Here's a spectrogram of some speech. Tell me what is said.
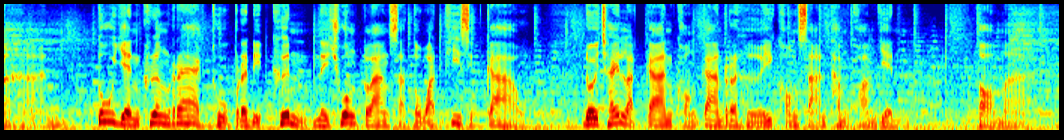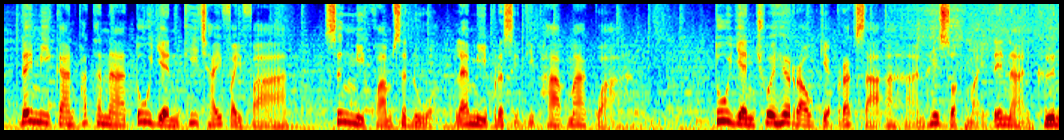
อาหาร ตู้เย็นเครื่องแรกถูกประดิษฐ์ขึ้นในช่วงกลางศตวรรษที่ 19 โดยใช้หลักการของการระเหยของสารทำความเย็น ต่อมา ได้มีการพัฒนาตู้เย็นที่ใช้ไฟฟ้า ซึ่งมีความสะดวกและมีประสิทธิภาพมากกว่า ตู้เย็นช่วยให้เราเก็บรักษาอาหารให้สดใหม่ได้นานขึ้น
